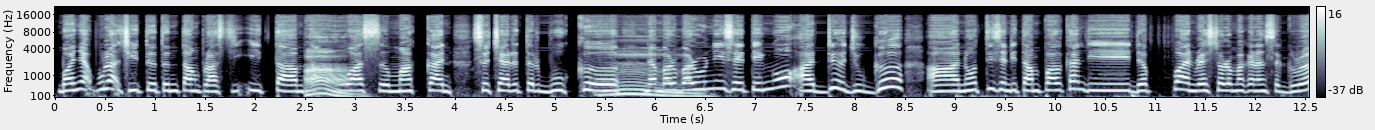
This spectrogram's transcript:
banyak pula cerita tentang plastik hitam, tak Ah. puasa, makan secara terbuka. Hmm. Dan baru-baru ni saya tengok ada juga uh, notis yang ditampalkan di depan restoran makanan segera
